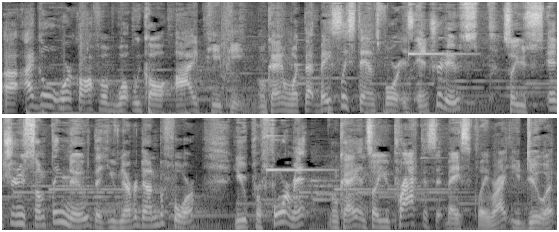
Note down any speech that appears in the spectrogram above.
uh, I go work off of what we call IPP, okay? And what that basically stands for is introduce. So you introduce something new that you've never done before. You perform it, okay? And so you practice it basically, right? You do it.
